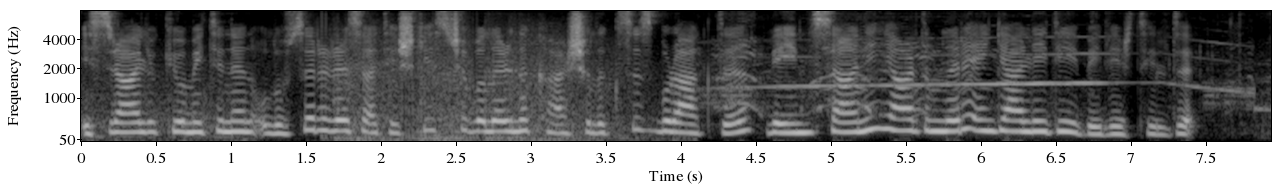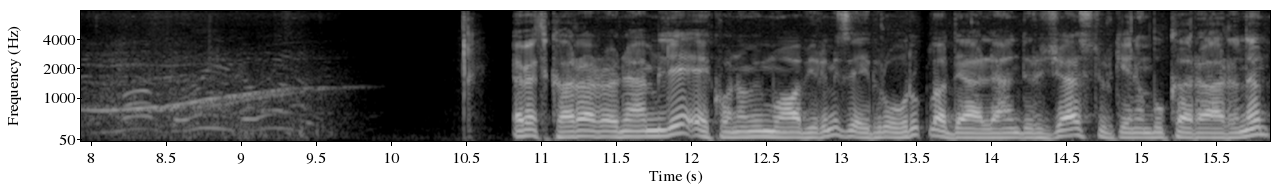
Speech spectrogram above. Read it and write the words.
İsrail hükümetinin uluslararası ateşkes çabalarını karşılıksız bıraktığı ve insani yardımları engellediği belirtildi. Evet karar önemli. Ekonomi muhabirimiz Ebru Oruk'la değerlendireceğiz Türkiye'nin bu kararını.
